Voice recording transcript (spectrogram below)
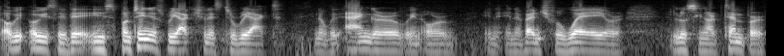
obviously, the spontaneous reaction is to react, you know, with anger or in, in a vengeful way or losing our temper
